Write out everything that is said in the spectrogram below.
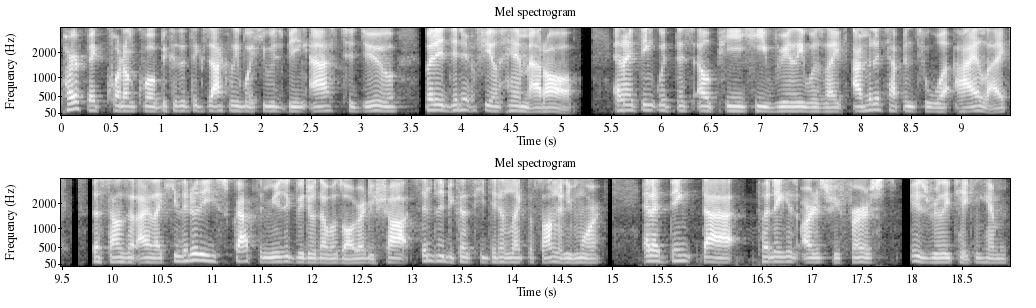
perfect, quote unquote, because it's exactly what he was being asked to do, but it didn't feel him at all. And I think with this LP, he really was like, I'm gonna tap into what I like, the sounds that I like. He literally scrapped a music video that was already shot simply because he didn't like the song anymore. And I think that putting his artistry first is really taking him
